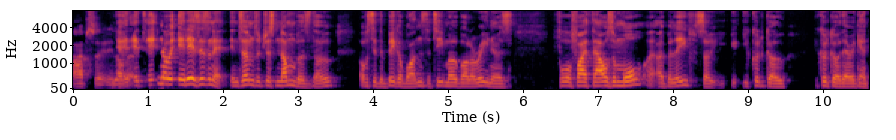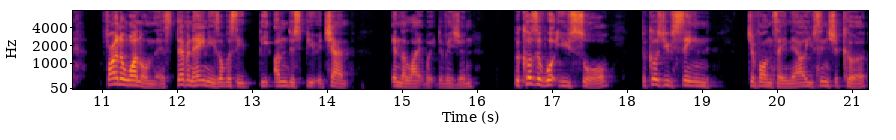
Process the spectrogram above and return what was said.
I absolutely Yeah, it. it, it, no, it is, isn't it? In terms of just numbers, though, obviously the bigger ones, the T-Mobile Arena is four or five thousand more, I, I believe. So you, you could go, you could go there again. Final one on this: Devin Haney is obviously the undisputed champ in the lightweight division because of what you saw, because you've seen Gervonta now, you've seen Shakur.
